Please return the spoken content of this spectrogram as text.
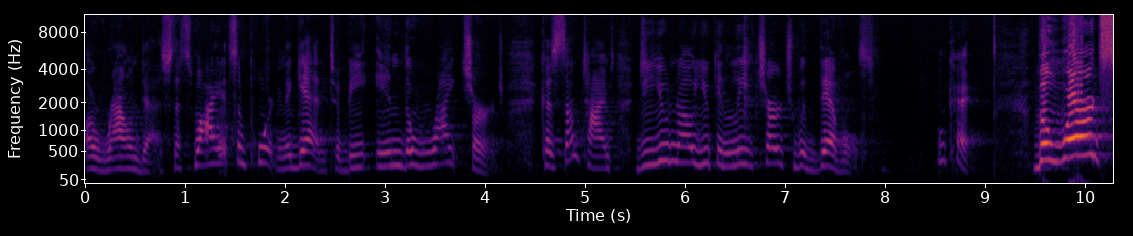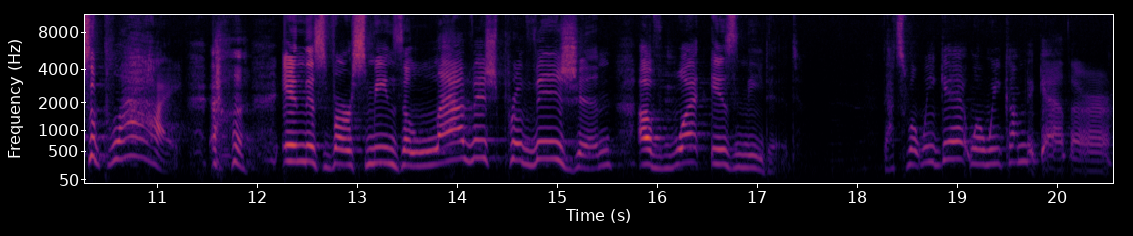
around us. That's why it's important, again, to be in the right church. Because sometimes, do you know you can leave church with devils? Okay. The word supply in this verse means a lavish provision of what is needed. That's what we get when we come together.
